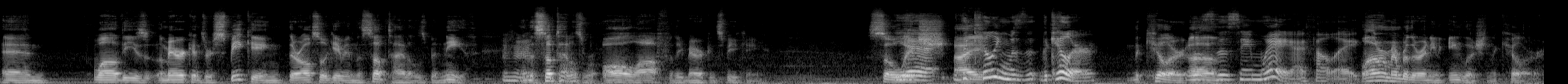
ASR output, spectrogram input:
and while these Americans are speaking, they're also giving the subtitles beneath, and the subtitles were all off for the American speaking. So Yeah, which the I killing was the, the killer the killer. was Um, the same way. I felt like. well, I don't remember there any English in the killer.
